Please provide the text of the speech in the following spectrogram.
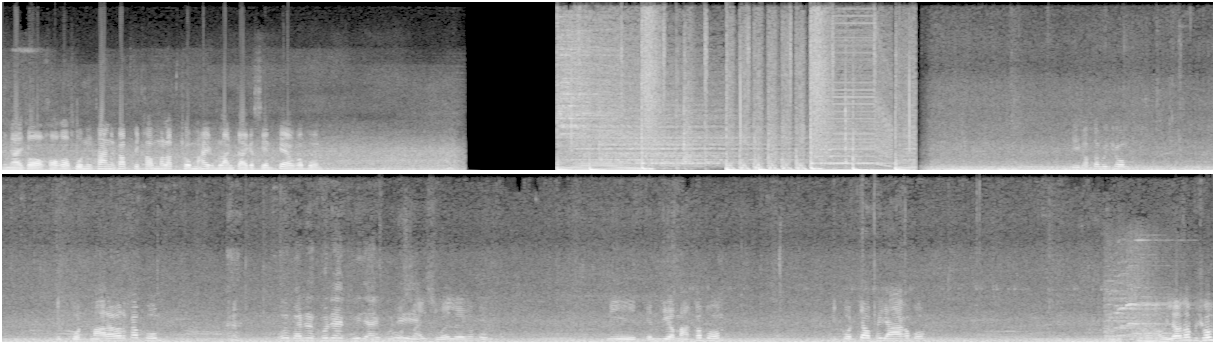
ยังไงก็ขอขอบคุณทุกท่านนะครับที่เข้ามารับชมให้กำลังใจเกษียณแก้วครับผม ท่านผู้ชมติดกดมาแล้วนะครับผมโอ้ยวันนั้นคนแรกตัวใหญ่คนโอ้นี้สายสวยเลยครับผม นี่เป็นเหยื่อหมักครับผมติดกดเจ้าพญาครับผม เอาอีกแล้วท่านผู้ชม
